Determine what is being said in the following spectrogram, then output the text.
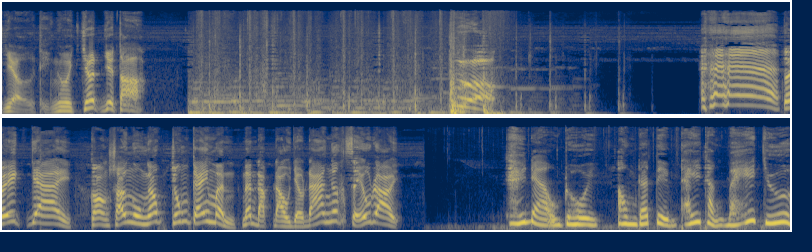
Giờ thì ngươi chết với ta. Tuyệt vời Con sói ngu ngốc trúng cái mình Nên đập đầu vào đá ngất xỉu rồi. Thế nào rồi? Ông đã tìm thấy thằng bé chưa?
